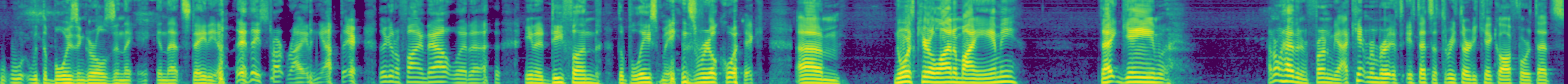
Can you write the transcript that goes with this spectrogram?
with the boys and girls in the in that stadium. if they start rioting out there, they're going to find out what uh, you know defund the police means real quick. Um, North Carolina, Miami, that game. I don't have it in front of me. I can't remember if, if that's a three thirty kickoff or if that's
